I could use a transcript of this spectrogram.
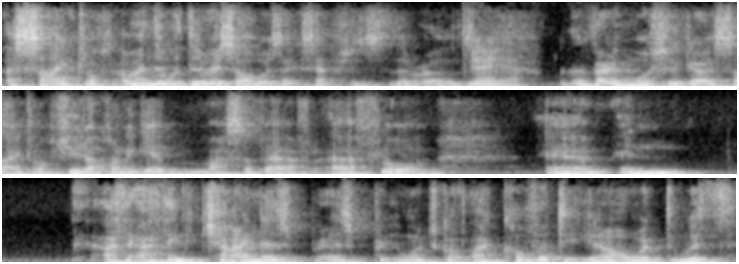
a Cyclops. I mean, there, there is always exceptions to the rules. Yeah, yeah. But the very most you'll get a Cyclops. You're not going to get massive air, airflow um, in. I, th- I think China's has pretty much got that covered. You know, with with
